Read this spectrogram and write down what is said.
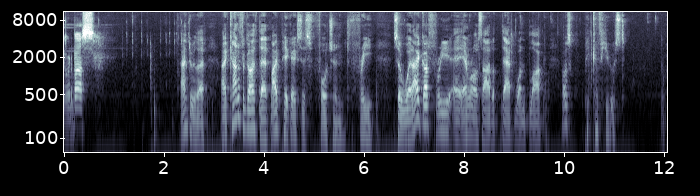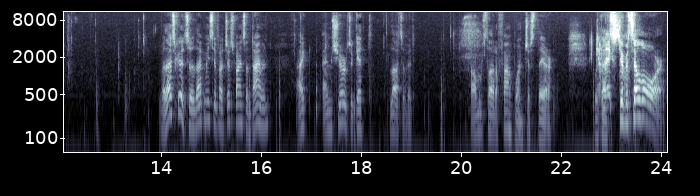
You're the boss. I'm doing that. I kind of forgot that my pickaxe is fortune free. So when I got free uh, emeralds out of that one block, I was a bit confused. But that's good. So that means if I just find some diamond, I I'm sure to get lots of it. I almost thought I found one just there. With Can I that make stupid some- silver ore.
